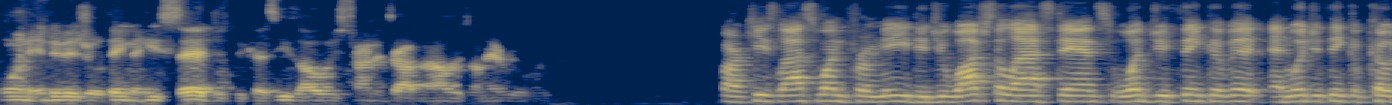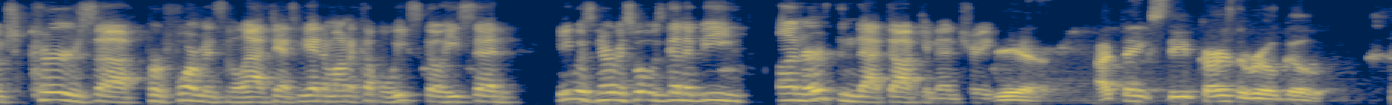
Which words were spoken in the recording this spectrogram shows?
one individual thing that he said just because he's always trying to drop knowledge on everyone. Marquese, last one from me. Did you watch The Last Dance? What did you think of it? And what did you think of Coach Kerr's uh, performance in The Last Dance? We had him on a couple weeks ago. He said he was nervous what was going to be unearthed in that documentary. Yeah, I think Steve Kerr's the real GOAT.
